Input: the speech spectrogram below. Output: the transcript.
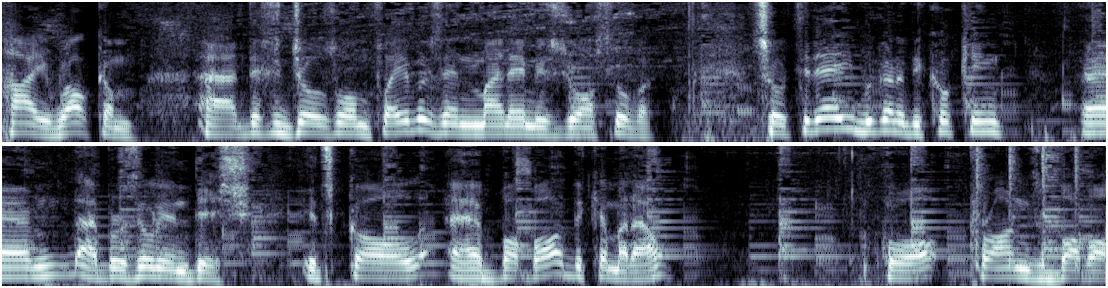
Hi, welcome. Uh, this is Joe's Home Flavours and my name is João Silva. So today we're going to be cooking um, a Brazilian dish. It's called uh, bobó de camarão or prawns bobó.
